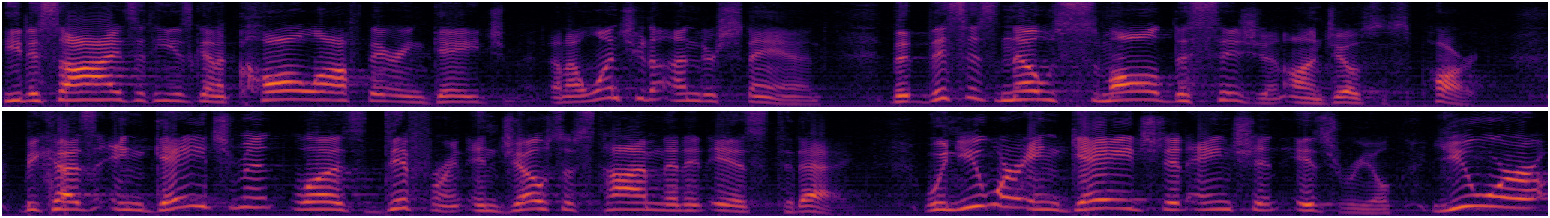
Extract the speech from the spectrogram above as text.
He decides that he is going to call off their engagement. And I want you to understand that this is no small decision on Joseph's part because engagement was different in Joseph's time than it is today. When you were engaged in ancient Israel, you were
